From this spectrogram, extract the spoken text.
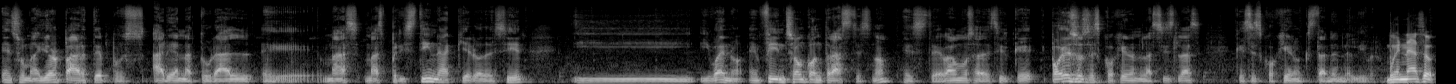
en su mayor parte, pues, área natural eh, más, más pristina, quiero decir. Y, bueno, en fin, son contrastes, ¿no? Este, vamos a decir que por eso se escogieron las islas que se escogieron, que están en el libro. Buenazo.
